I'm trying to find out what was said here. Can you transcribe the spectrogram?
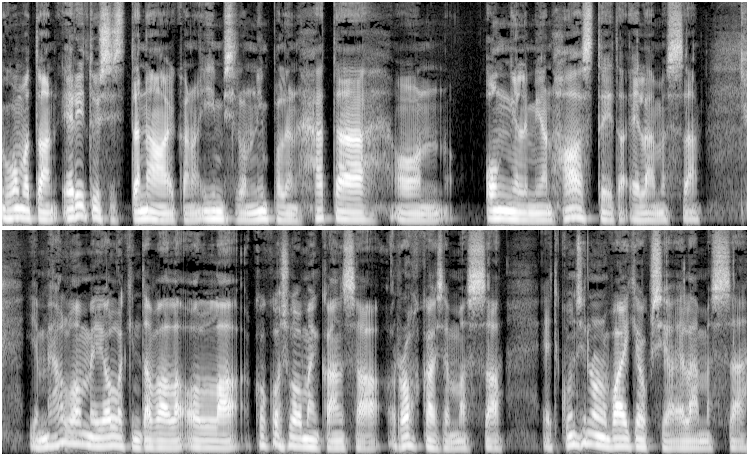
Huomataan erityisesti tänä aikana ihmisillä on niin paljon hätää, on ongelmia, on haasteita elämässä. Ja me haluamme jollakin tavalla olla koko Suomen kanssa rohkaisemassa, että kun sinulla on vaikeuksia elämässä,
